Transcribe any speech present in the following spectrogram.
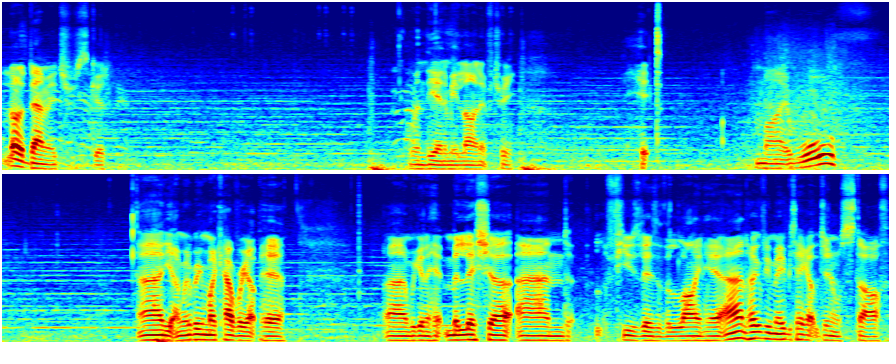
a lot of damage, which is good when the enemy line infantry hit my wall. And yeah, I'm going to bring my cavalry up here. And we're going to hit militia and fusiliers of the line here. And hopefully maybe take out the general staff.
